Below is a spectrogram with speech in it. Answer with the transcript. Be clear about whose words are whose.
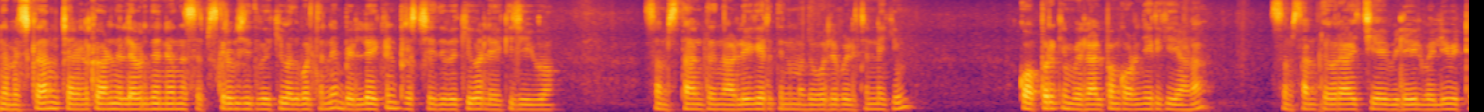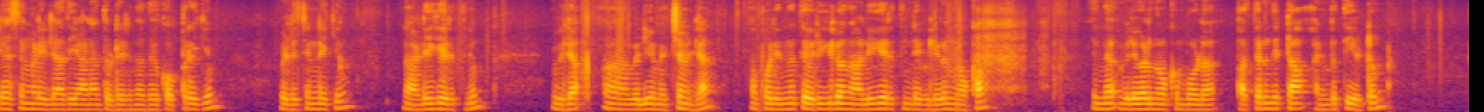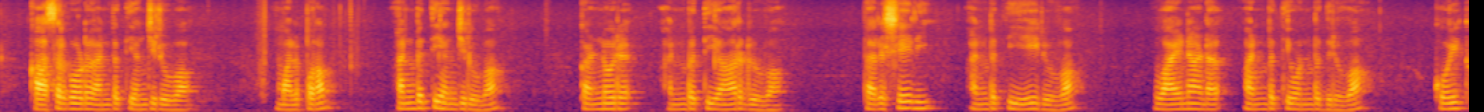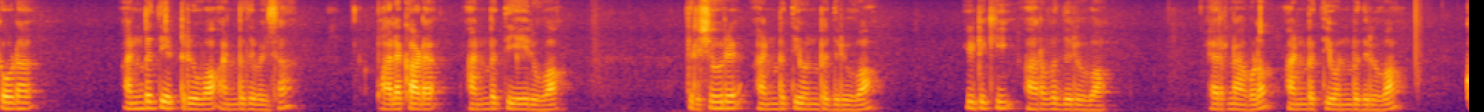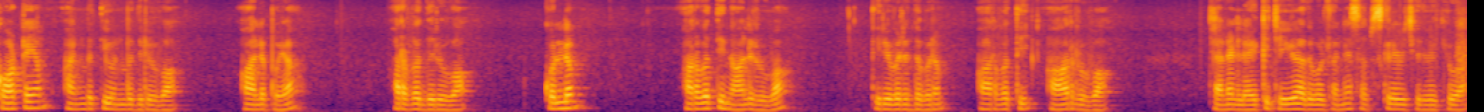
Speaker 1: നമസ്കാരം. ചാനൽ കാണുന്ന എല്ലാവരും തന്നെ ഒന്ന് സബ്സ്ക്രൈബ് ചെയ്ത് വയ്ക്കുക. അതുപോലെ തന്നെ ബെല്ലൈക്കൺ പ്രസ് ചെയ്ത് വയ്ക്കുക. ലൈക്ക് ചെയ്യുക. സംസ്ഥാനത്ത് നാളികേരത്തിനും അതുപോലെ വെളിച്ചെണ്ണയ്ക്കും കൊപ്പറയ്ക്കും വില അല്പം കുറഞ്ഞിരിക്കുകയാണ്. സംസ്ഥാനത്ത് ഒരാഴ്ചയായി വിലയിൽ വലിയ വ്യത്യാസങ്ങളില്ലാതെയാണ് തുടരുന്നത്. കൊപ്പറയ്ക്കും വെളിച്ചെണ്ണയ്ക്കും നാളികേരത്തിനും വില വലിയ മെച്ചമില്ല. അപ്പോൾ ഇന്നത്തെ ഒരു കിലോ നാളികേരത്തിന്റെ വിലകൾ നോക്കാം. ഇന്ന് വിലകൾ നോക്കുമ്പോൾ പത്തനംതിട്ട അൻപത്തി എട്ടും കാസർഗോഡ് അൻപത്തി അഞ്ച് രൂപ മലപ്പുറം അൻപത്തി അഞ്ച് രൂപ കണ്ണൂർ അൻപത്തി ആറ് രൂപ തലശ്ശേരി അൻപത്തി ഏഴ് രൂപ വയനാട് അൻപത്തി ഒൻപത് രൂപ കോഴിക്കോട് അൻപത്തി എട്ട് രൂപ അൻപത് പൈസ പാലക്കാട് അൻപത്തി ഏഴ് രൂപ തൃശ്ശൂർ അൻപത്തി ഒൻപത് രൂപ ഇടുക്കി അറുപത് രൂപ എറണാകുളം അൻപത്തി ഒൻപത് രൂപ കോട്ടയം അൻപത്തി ഒൻപത് രൂപ ആലപ്പുഴ അറുപത് രൂപ കൊല്ലം അറുപത്തി നാല് രൂപ തിരുവനന്തപുരം അറുപത്തി ആറ് രൂപ. ചാനൽ ലൈക്ക് ചെയ്യുക അതുപോലെ തന്നെ സബ്സ്ക്രൈബ് ചെയ്ത് വയ്ക്കുക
